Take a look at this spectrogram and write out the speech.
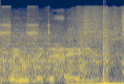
this music to.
